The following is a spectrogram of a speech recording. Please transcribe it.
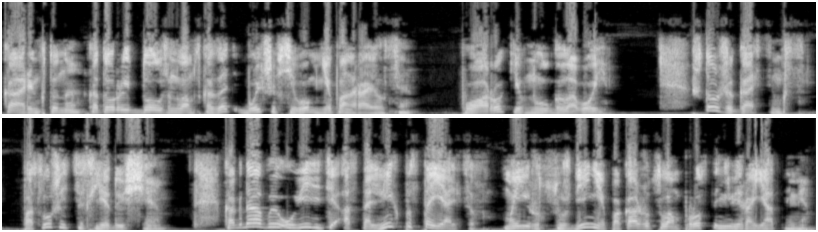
Каррингтона, который, должен вам сказать, больше всего мне понравился. Пуаро кивнул головой. Что же, Гастингс, послушайте следующее. Когда вы увидите остальных постояльцев, мои рассуждения покажутся вам просто невероятными.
